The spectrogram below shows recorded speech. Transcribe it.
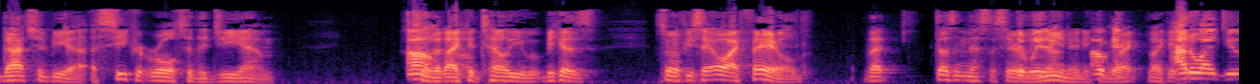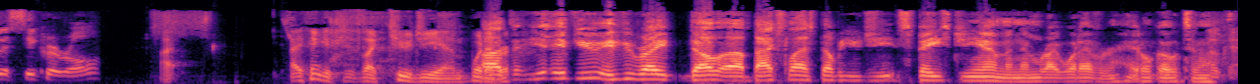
that should be a, a secret role to the GM, so Oh, that I could tell you because. So if you say, "Oh, I failed," that doesn't necessarily mean anything, okay. right? Like, it, How do I do a secret roll? I think it's just like two GM, Uh, whatever. th- if you if you write del, uh, backslash WG space GM and then write whatever, it'll go to. Okay.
